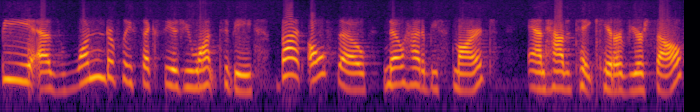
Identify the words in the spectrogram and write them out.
be as wonderfully sexy as you want to be, but also know how to be smart and how to take care of yourself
